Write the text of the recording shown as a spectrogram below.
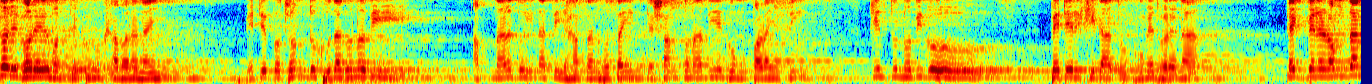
ধরে ঘরের মধ্যে কোনো খাবার নাই। পেটে প্রচণ্ড ক্ষুদাগো নবী আপনার দুই নাতি হাসান হোসাইনকে সান্ত্বনা দিয়ে ঘুম পাড়াইছি। কিন্তু নবী গো, পেটের খিদা তো ঘুমে ধরে না। দেখবেন রমজান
